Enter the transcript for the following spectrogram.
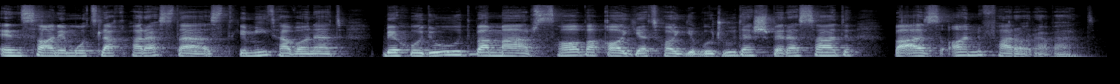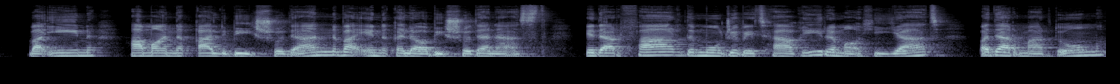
انسان مطلق پرست است که می‌تواند به حدود و مرزها و قایتهای وجودش برسد و از آن فرا رود و این همان قلبی شدن و انقلابی شدن است که در فرد موجب تغییر ماهیت و در مردم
